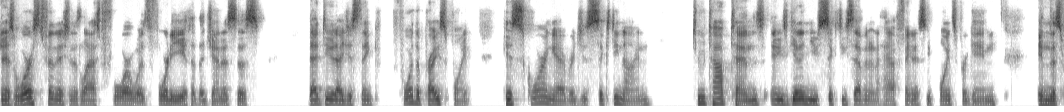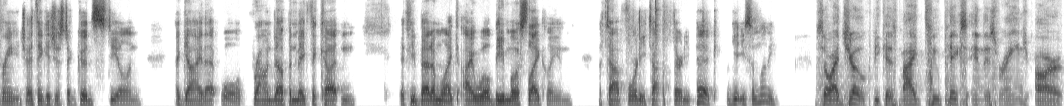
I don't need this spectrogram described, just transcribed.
And his worst finish in his last four was 48th at the Genesis. That dude, I just think for the price point, his scoring average is 69, two top tens, and he's getting you 67 and a half fantasy points per game in this range. I think it's just a good steal and a guy that will round up and make the cut. And if you bet him, like I will be most likely, in a top 40, top 30 pick will get you some money. So I joke because my two picks in this range are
